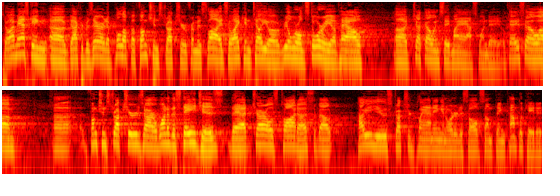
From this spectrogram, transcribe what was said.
So I'm asking uh, Dr. Bezerra to pull up a function structure from his slides so I can tell you a real-world story of how uh, Chuck Owen saved my ass one day. Okay, so um, uh, function structures are one of the stages that Charles taught us about how you use structured planning in order to solve something complicated.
